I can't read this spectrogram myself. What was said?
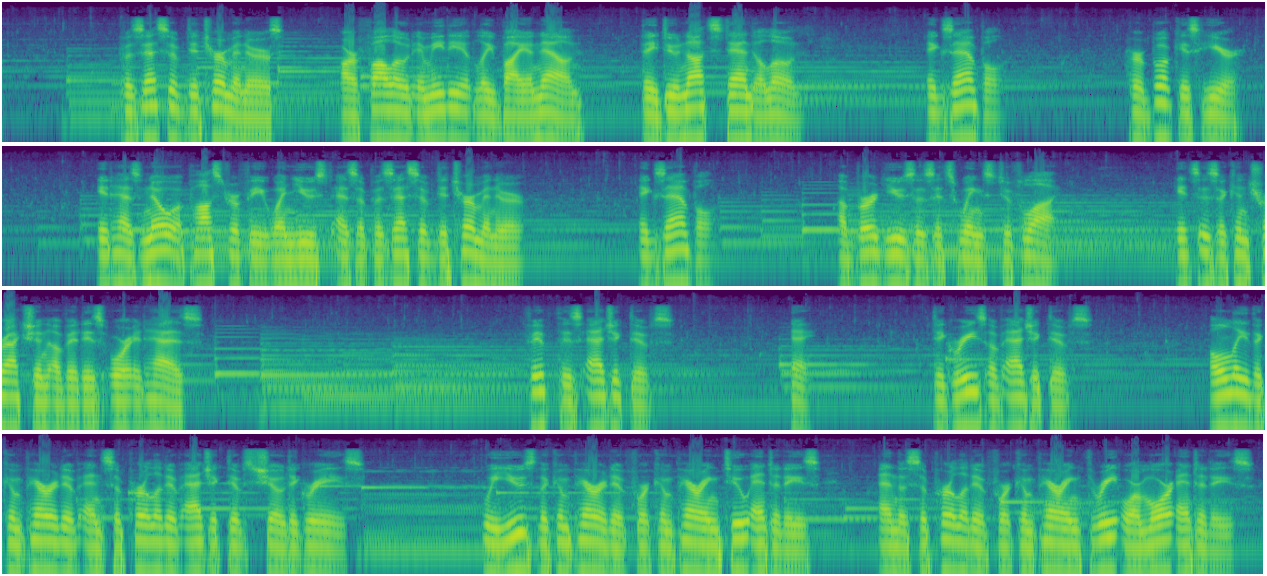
Possessive determiners, are followed immediately by a noun, they do not stand alone. Example. Her book is here. It has no apostrophe when used as a possessive determiner. Example. A bird uses its wings to fly. Its is a contraction of it is or it has. Fifth is adjectives. A. Degrees of adjectives. Only the comparative and superlative adjectives show degrees. We use the comparative for comparing two entities, and the superlative for comparing three or more entities.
